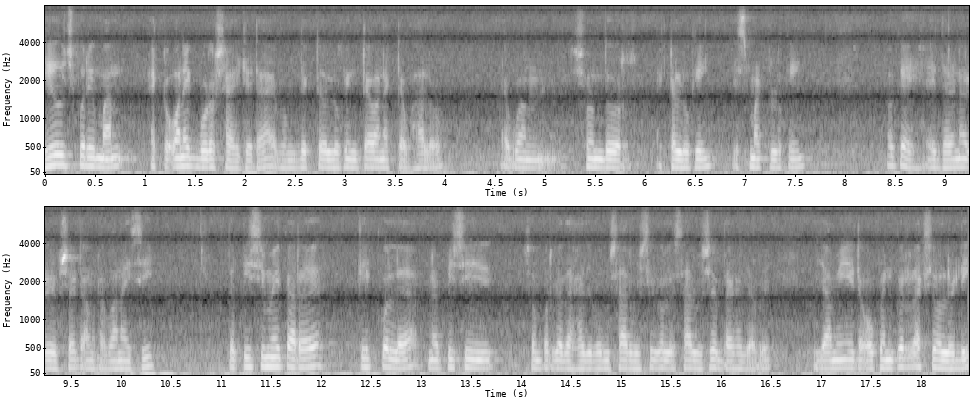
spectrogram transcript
হিউজ পরিমাণ, একটা অনেক বড় সাইট এটা এবং দেখতে লুকিংটা অনেকটা ভালো এবং সুন্দর একটা লুকিং স্মার্ট লুকিং ওকে এই ধরনের ওয়েবসাইট আমরা বানাইছি। তো পিসি মেকারে ক্লিক করলে আপনার পিসি সম্পর্কে দেখা যাবে এবং সার্ভিসে করলে সার্ভিসের দেখা যাবে। যে আমি এটা ওপেন করে রাখছি অলরেডি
